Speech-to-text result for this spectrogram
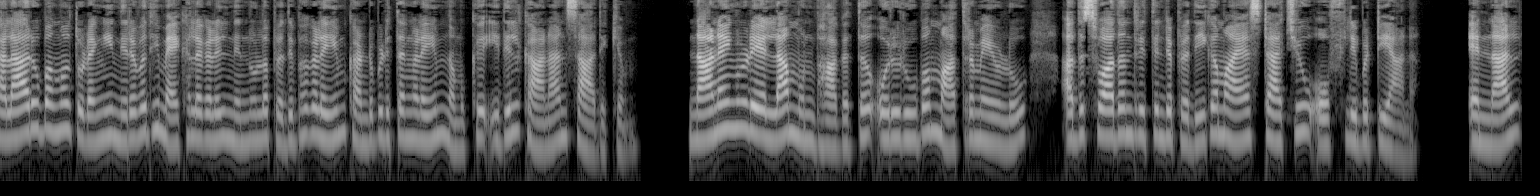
കലാരൂപങ്ങൾ തുടങ്ങി നിരവധി മേഖലകളിൽ നിന്നുള്ള പ്രതിഭകളെയും കണ്ടുപിടുത്തങ്ങളെയും നമുക്ക് ഇതിൽ കാണാൻ സാധിക്കും. നാണയങ്ങളുടെയെല്ലാം മുൻഭാഗത്ത് ഒരു രൂപം മാത്രമേയുള്ളൂ അത് സ്വാതന്ത്ര്യത്തിന്റെ പ്രതീകമായ സ്റ്റാച്യു ഓഫ് ലിബർട്ടിയാണ്. എന്നാൽ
